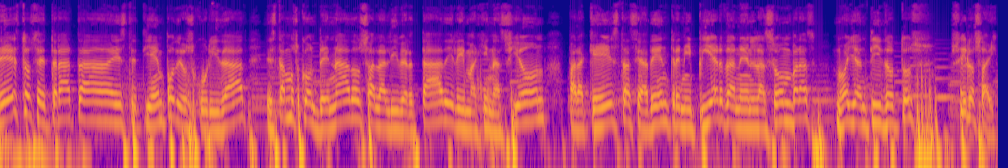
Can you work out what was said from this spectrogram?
esto se trata este tiempo de oscuridad. Estamos condenados a la libertad y la imaginación para que éstas se adentren y pierdan en las sombras. ¿No hay antídotos? Sí los hay.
